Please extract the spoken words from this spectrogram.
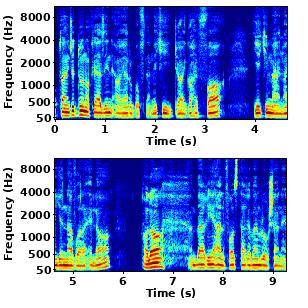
خب تا اینجا دو نکته از این آیه رو گفتم. یکی جایگاه فا یکی معنای نوار الا. حالا بقیه الفاظ تقریبا روشنه.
